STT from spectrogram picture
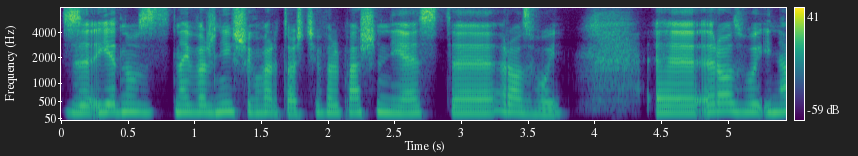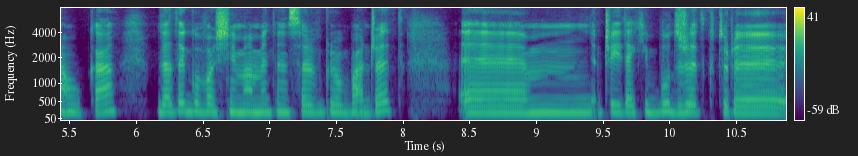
z, jedną z najważniejszych wartości w jest e, rozwój. E, rozwój i nauka. Dlatego właśnie mamy ten self-grow budget, czyli taki budżet, który e,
